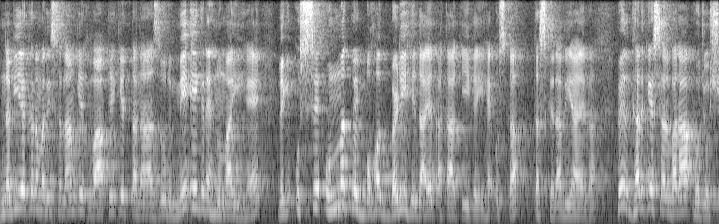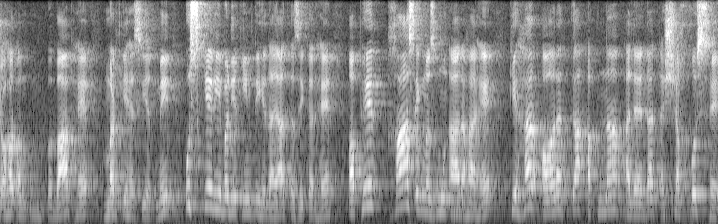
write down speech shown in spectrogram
نبی اکرم علیہ السلام کے ایک واقعے کے تناظر میں ایک رہنمائی ہے، لیکن اس سے امت کو ایک بہت بڑی ہدایت عطا کی گئی ہے، اس کا تذکرہ بھی آئے گا۔ پھر گھر کے سربراہ، وہ جو شوہر اور باپ ہے، مرد کی حیثیت میں، اس کے لیے بڑی قیمتی ہدایات کا ذکر ہے۔ اور پھر خاص ایک مضمون آ رہا ہے کہ ہر عورت کا اپنا علیحدہ تشخص ہے۔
